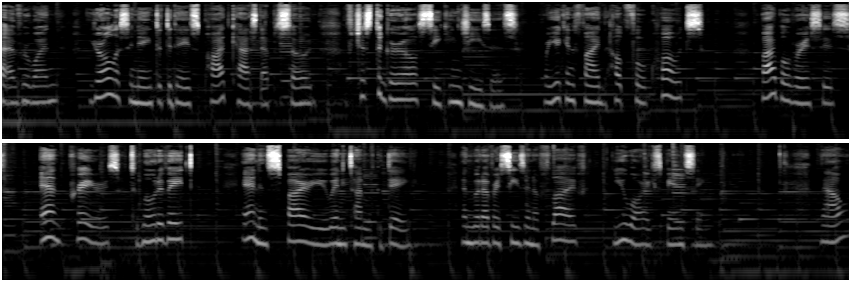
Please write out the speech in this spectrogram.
everyone. You're listening to today's podcast episode of Just a Girl Seeking Jesus, where you can find helpful quotes, Bible verses, and prayers to motivate and inspire you any time of the day and whatever season of life you are experiencing. Now,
